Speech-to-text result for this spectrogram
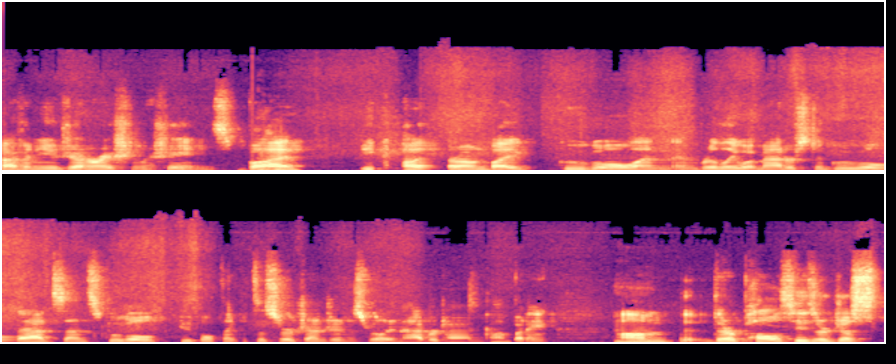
revenue generation machines. But because they're owned by Google and, and really what matters to Google AdSense, Google people think it's a search engine, it's really an advertising company. Um, th- their policies are just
